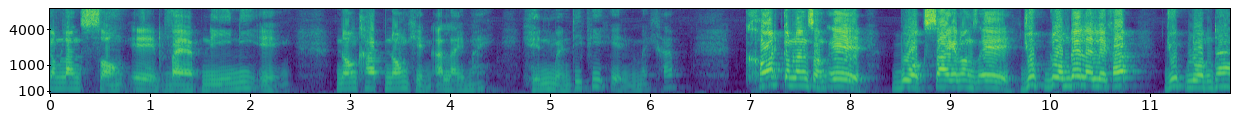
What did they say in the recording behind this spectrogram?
กำลัง 2a แบบนี้นี่เอง น้องครับน้องเห็นอะไรไหม เห็นเหมือนที่พี่เห็นไหมครับ คอสกำลัง 2a บวกไซน์กำลัง a ยุบรวมได้อะไรเลยครับ ยุบรวมได้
